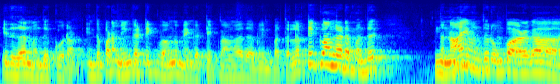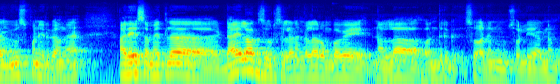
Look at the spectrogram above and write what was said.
இதுதான் வந்து கூறான் இந்த படம் எங்கே டிக் வாங்க எங்கே டிக் வாங்காது அப்படின்னு பார்த்தலாம் டிக் வாங்க இடம் வந்து இந்த நாய் வந்து ரொம்ப அழகாக யூஸ் பண்ணியிருக்காங்க. அதே சமயத்தில் டயலாக்ஸ் ஒரு சில இடங்கள்லாம் ரொம்பவே நல்லா வந்திருக்கு. ஸோ அதை நம்ம சொல்லி ஆகணும்.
